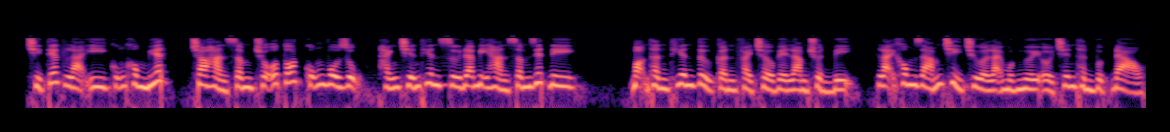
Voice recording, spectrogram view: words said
Chỉ tiếc là y cũng không biết, cho Hàn Sâm chỗ tốt cũng vô dụng, thánh chiến thiên sứ đã bị Hàn Sâm giết đi. Bọn thần thiên tử cần phải trở về làm chuẩn bị, lại không dám chỉ chừa lại một người ở trên thần vực đảo,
